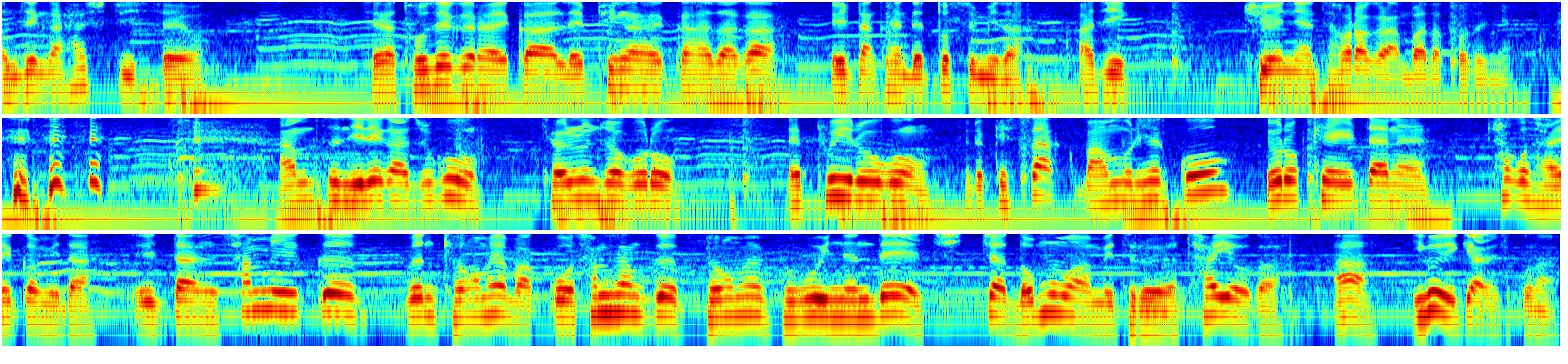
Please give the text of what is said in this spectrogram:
언젠간 할 수도 있어요. 제가 도색을 할까 랩핑을 할까 하다가 일단 그냥 냅뒀습니다. 아직 주연이한테 허락을 안 받았거든요. 아무튼 이래가지고 결론적으로 F150 이렇게 싹 마무리했고 이렇게 일단은 타고 다닐 겁니다. 일단 3일급은 경험해봤고 33급 경험해보고 있는데 진짜 너무 마음에 들어요. 타이어가 아 이거 얘기 안 해줬구나.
